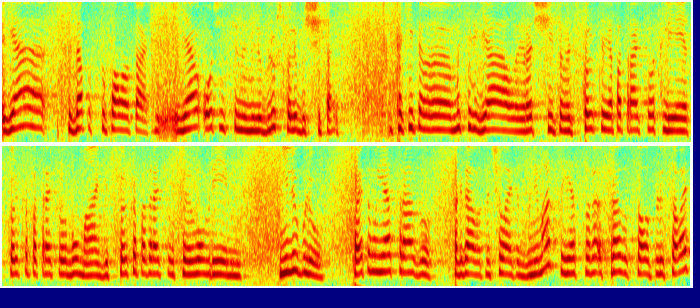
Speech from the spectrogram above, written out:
я всегда поступала так. Я очень сильно не люблю что-либо считать. Какие-то э, материалы рассчитывать, сколько я потратила клея, сколько потратила бумаги, сколько потратила своего времени. Не люблю. Поэтому я сразу, когда вот начала этим заниматься, я сразу стала плюсовать,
